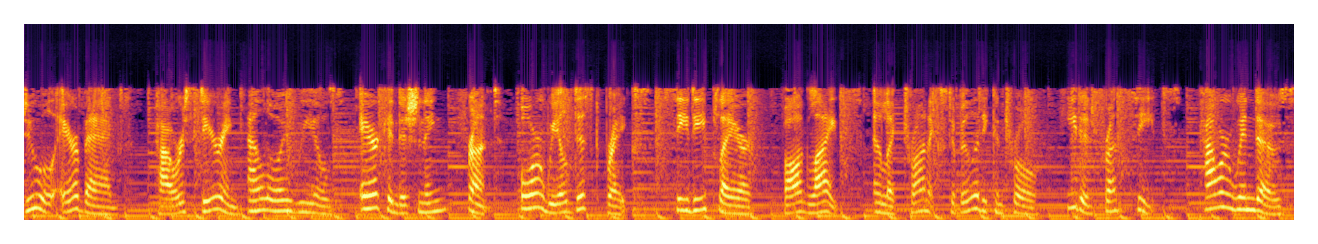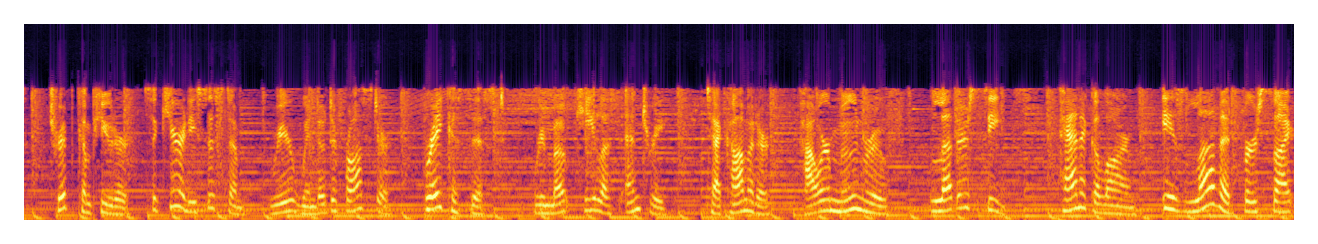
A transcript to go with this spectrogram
dual airbags, power steering, alloy wheels, air conditioning, front, four-wheel disc brakes, CD player, fog lights, electronic stability control, heated front seats, power windows, trip computer, security system, rear window defroster, brake assist, remote keyless entry, tachometer, power moonroof, leather seats, panic alarm. Is love at first sight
